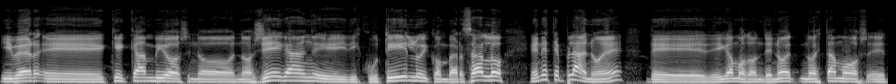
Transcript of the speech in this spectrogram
y ver eh, qué cambios nos llegan y discutirlo y conversarlo en este plano, ¿eh? de, digamos, donde no, no estamos eh,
